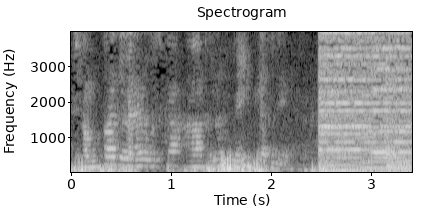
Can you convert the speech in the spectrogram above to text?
क्षमता जो है उसका आकलन नहीं कर लेंगे।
